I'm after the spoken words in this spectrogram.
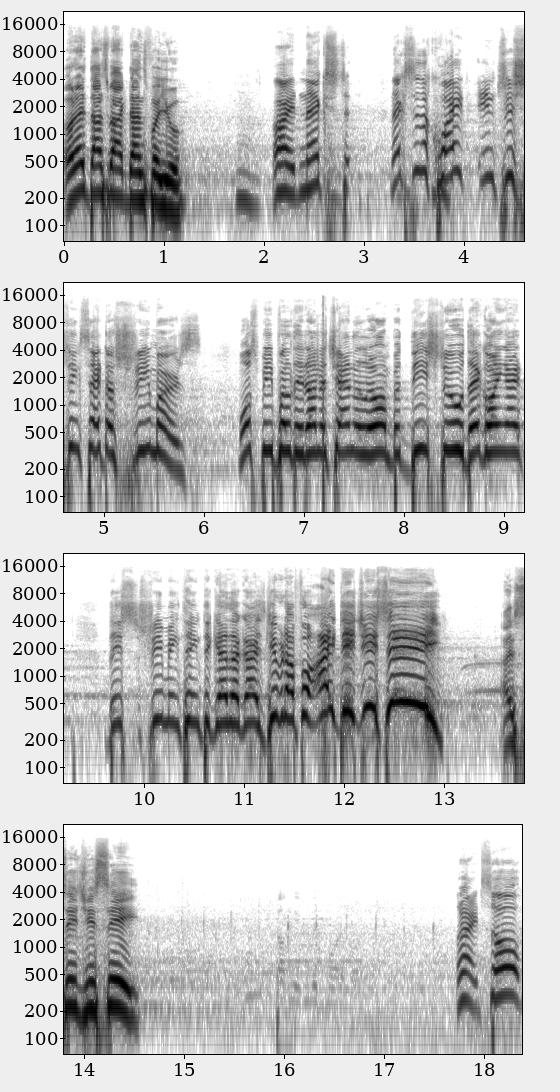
All right, that's back dance for you. All right, next. Next is a quite interesting set of streamers. Most people, they run a channel alone, but these two, they're going at this streaming thing together, guys. Give it up for ITGC! ICGC. All right, so.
